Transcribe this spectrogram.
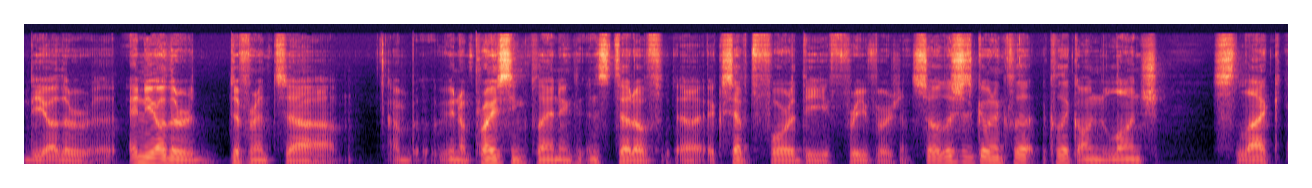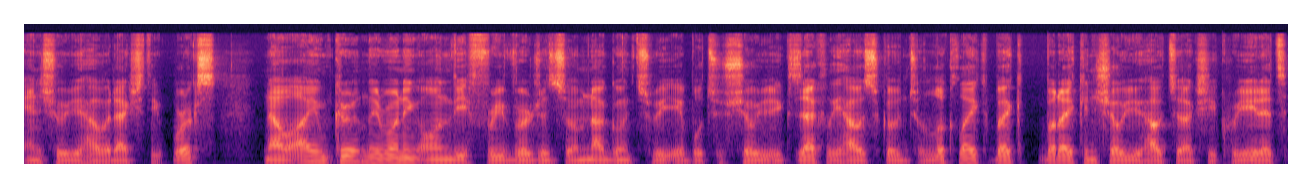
the other, uh, any other different, uh, um, you know, pricing plan instead of, uh, except for the free version. So let's just go and cl click on launch Slack and show you how it actually works. Now I am currently running on the free version so I'm not going to be able to show you exactly how it's going to look like but, but I can show you how to actually create it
